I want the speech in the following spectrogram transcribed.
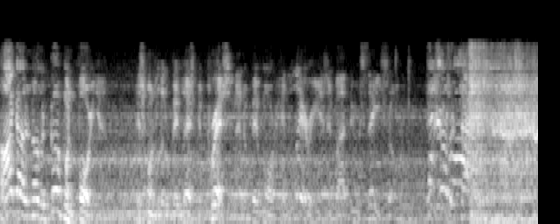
I got another good one for you. This one's a little bit less depressing and a bit more hilarious, if I do say so. This other time.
